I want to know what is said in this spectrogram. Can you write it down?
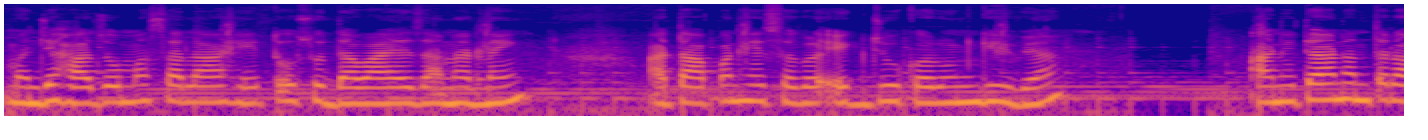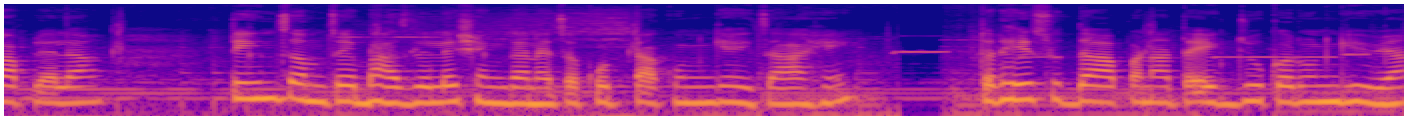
म्हणजे हा जो मसाला आहे तो सुद्धा वाया जाणार नाही. आता आपण हे सगळं एकजीव करून घेऊया. आणि त्यानंतर आपल्याला तीन चमचे भाजलेले शेंगदाण्याचं कूट टाकून घ्यायचं आहे. तर हे सुद्धा आपण आता एकजू करून घेऊया.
